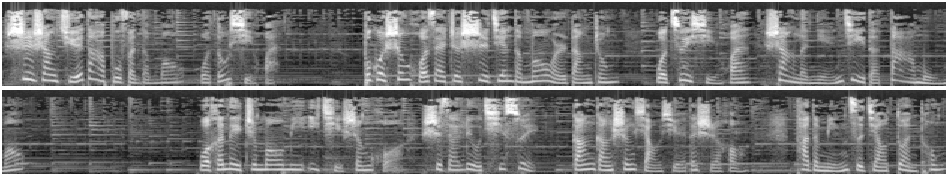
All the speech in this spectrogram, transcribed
世上绝大部分的猫我都喜欢，不过生活在这世间的猫儿当中。我最喜欢上了年纪的大母猫。我和那只猫咪一起生活，是在六七岁，刚刚升小学的时候。它的名字叫段通。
